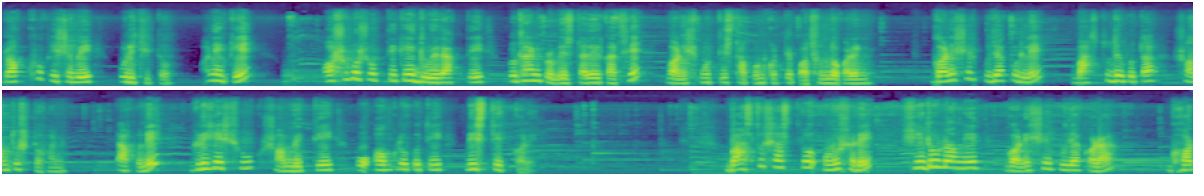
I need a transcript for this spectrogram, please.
রক্ষক হিসেবে পরিচিত। অনেকে অশুভ শক্তিকে দূরে রাখতে প্রধান প্রবেশদ্বারের কাছে গণেশ মূর্তি স্থাপন করতে পছন্দ করেন। গণেশের পূজা করলে বাস্তুদেবতা সন্তুষ্ট হন, তাহলে গৃহে সুখ, সমৃদ্ধি ও অগ্রগতি নিশ্চিত করে। বাস্তুশাস্ত্র অনুসারে সিঁদুর রঙের গণেশের পূজা করা ঘর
